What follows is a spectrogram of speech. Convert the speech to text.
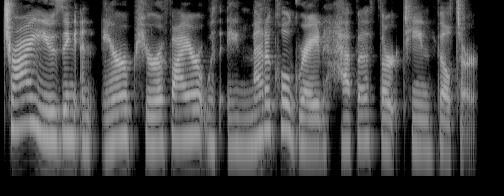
Try using an air purifier with a medical grade HEPA 13 filter.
